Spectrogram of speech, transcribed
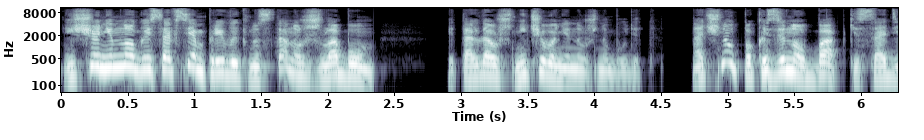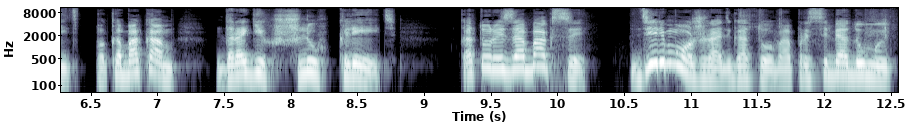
Еще немного и совсем привыкну, стану жлобом, и тогда уж ничего не нужно будет. Начну по казино бабки садить, по кабакам дорогих шлюх клеить, которые за баксы дерьмо жрать готовы, а про себя думают,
